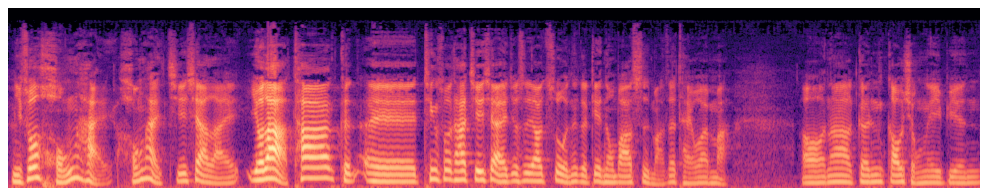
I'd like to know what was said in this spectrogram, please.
你说红海，红海接下来有啦，他可呃，听说他接下来就是要做那个电动巴士嘛，在台湾嘛。哦，那跟高雄那边，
